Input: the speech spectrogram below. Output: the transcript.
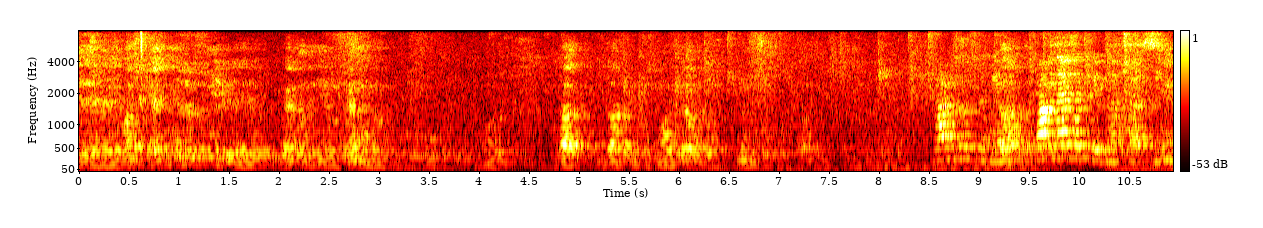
Е, Ваша честь, мені зрозуміли викладені вимоги у дату письмової заяви, то не клопотати. Вам зрозуміло? Вам не потрібно час. Ні.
